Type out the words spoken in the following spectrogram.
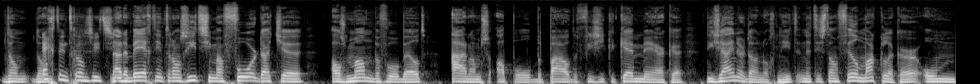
Dan, dan, Echt in transitie. nou, dan ben je echt in transitie. Maar voordat je als man bijvoorbeeld Adamsappel, bepaalde fysieke kenmerken, die zijn er dan nog niet. En het is dan veel makkelijker om,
